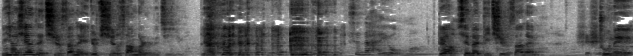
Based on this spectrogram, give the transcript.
你想现在七十三代，也就七十三个人的记忆嘛，也还可以。现在还有吗？对啊，现在第七十三代嘛，是谁？朱内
